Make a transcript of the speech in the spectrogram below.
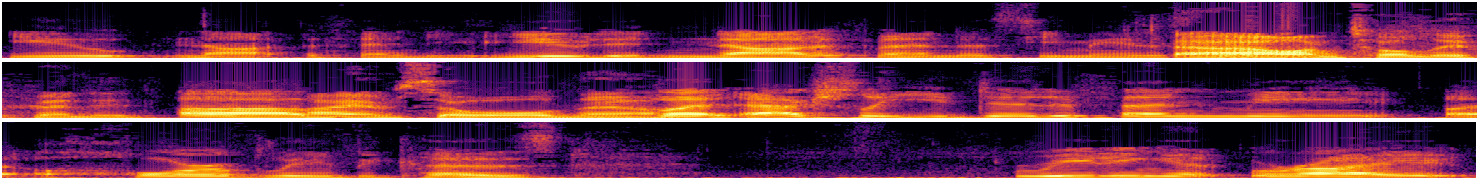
you, not offend you. You did not offend us. You made us. Oh, laugh. I'm totally offended. I am so old now. Um, But actually, you did offend me uh, horribly because reading it right,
